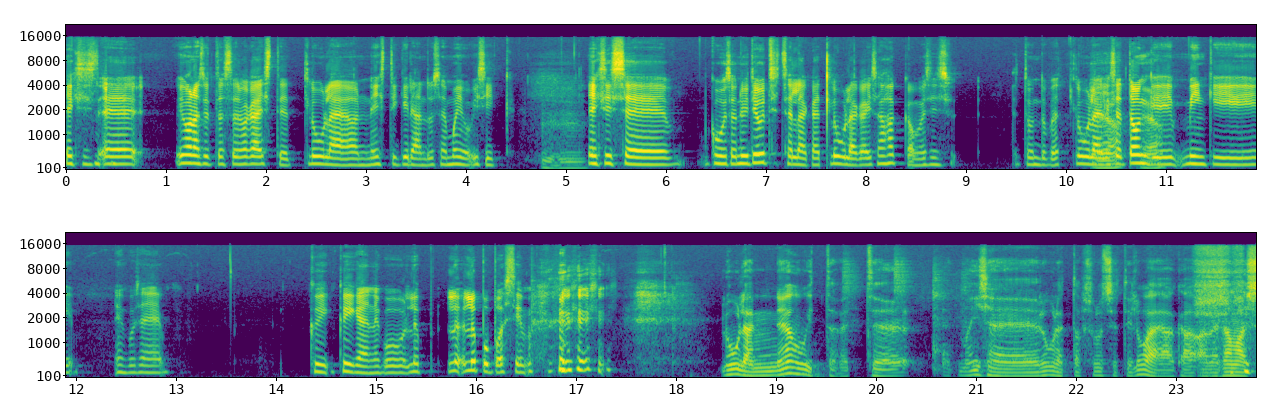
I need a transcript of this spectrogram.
ehk siis eh, Joonas ütles seda väga hästi, et luule on Eesti kirjanduse mõjuisik. Mhm. ehk siis see, kuhu sa nüüd jõudsid sellega, et luulega ei saa hakkama, siis tundub, et luule Jah, lihtsalt ongi jah. mingi nagu see kõi-, kõige nagu lõpp, lõpubossi. luule on jah huvitav, et, et ma ise luulet absoluutselt ei loe, aga, aga samas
